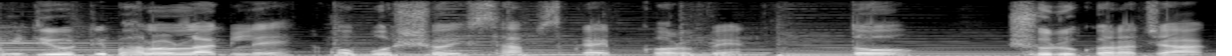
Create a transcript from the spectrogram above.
ভিডিওটি ভালো লাগলে অবশ্যই সাবস্ক্রাইব করবেন। তো শুরু করা যাক।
